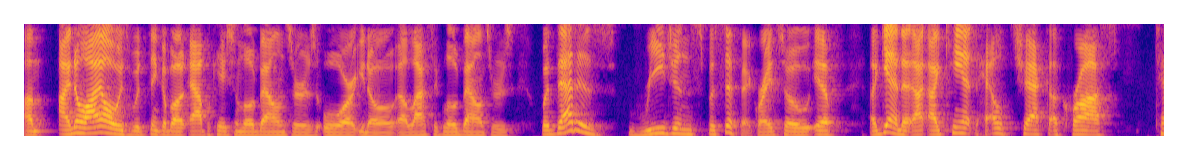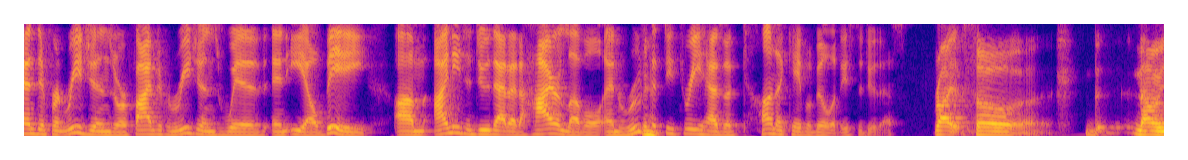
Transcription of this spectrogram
Um, I know I always would think about application load balancers or you know elastic load balancers, but that is region specific, right? So if again, I, I can't health check across 10 different regions or five different regions with an ELB um, I need to do that at a higher level, and Route 53 has a ton of capabilities to do this. Right. So uh, now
